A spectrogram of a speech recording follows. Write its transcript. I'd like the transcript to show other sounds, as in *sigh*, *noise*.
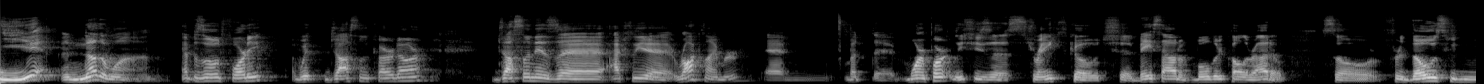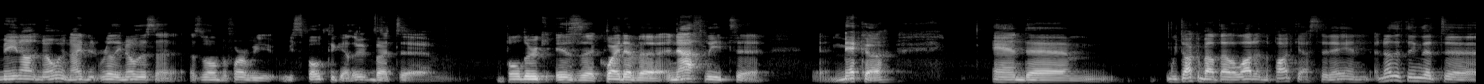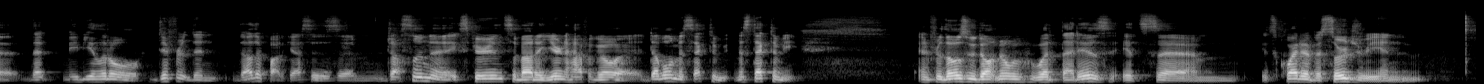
Yeah, another one. Episode 40 with Joslynn Corredor. Joslynn is uh, actually a rock climber, um, but uh, more importantly, she's a strength coach uh, based out of Boulder, Colorado. So, for those who may not know, and I didn't really know this uh, as well before we, we spoke together, but um, Boulder is uh, quite of a, an athlete uh, mecca. And um, we talk about that a lot in the podcast today. And another thing that uh, that may be a little different than the other podcast is um, Joslynn experienced about a year and a half ago a double mastectomy. mastectomy. And for those who don't know what that is, it's um, it's quite of a surgery, and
